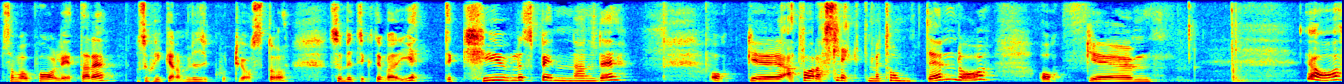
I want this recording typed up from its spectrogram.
som var parletare. Och så skickade de vykort till oss då. Så vi tyckte det var jättekul och spännande. Och eh, att vara släkt med tomten då. Och eh, ja,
